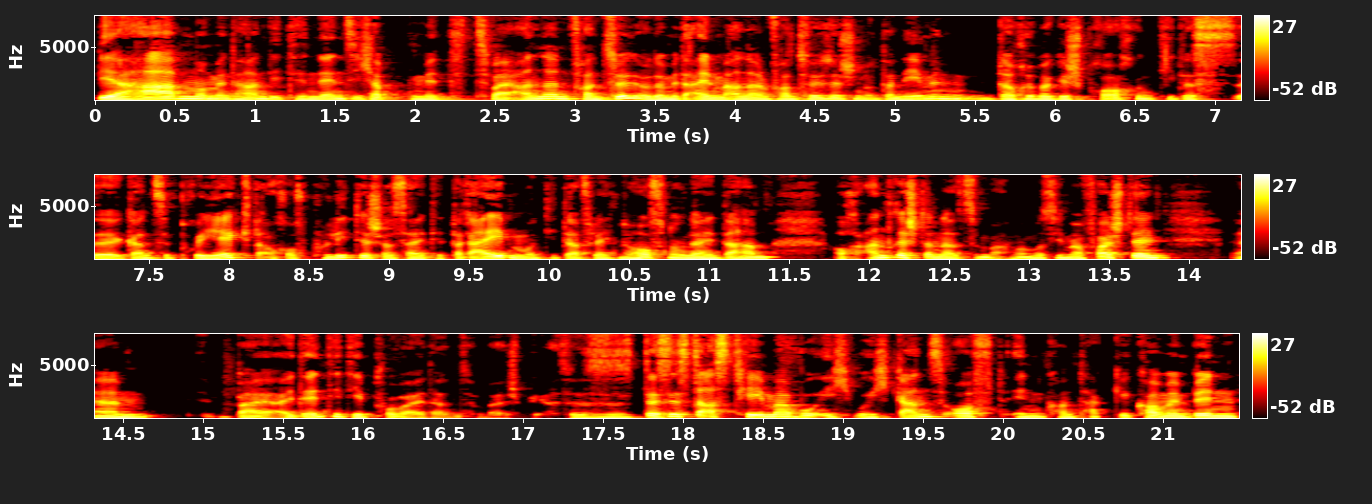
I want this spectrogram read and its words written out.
wir haben momentan die Tendenz, ich habe mit zwei anderen Französischen oder mit einem anderen französischen Unternehmen darüber gesprochen, die das äh, ganze Projekt auch auf politischer Seite treiben und die da vielleicht eine Hoffnung dahinter haben, auch andere Standards zu machen. Man muss sich mal vorstellen, ähm, bei Identity Providern zum Beispiel. Also das ist, das ist das Thema, wo ich, wo ich ganz oft in Kontakt gekommen bin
